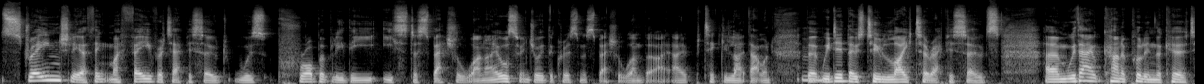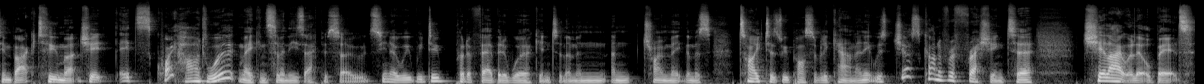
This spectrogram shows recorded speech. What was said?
strangely, I think my favourite episode was probably the Easter special one. I also enjoyed the Christmas special one, but I, I particularly liked that one. But we did those two lighter episodes um, without kind of pulling the curtain back too much. It it's quite hard work making some of these episodes. You know, we, we do put a fair bit of work into them and, and try and make them as tight as we possibly can. And it was just kind of refreshing to chill out a little bit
